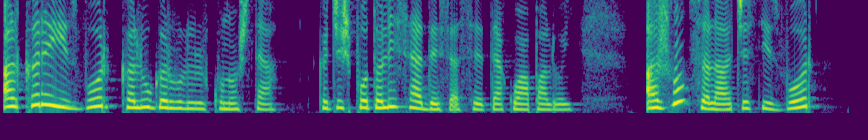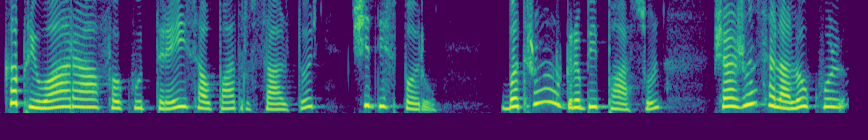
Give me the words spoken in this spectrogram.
al cărei izvor călugărul îl cunoștea, căci își potolise adesea setea cu apa lui. Ajunsă la acest izvor, căprioara a făcut trei sau patru salturi și dispăru. Bătrânul grăbi pasul și ajunse la locul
